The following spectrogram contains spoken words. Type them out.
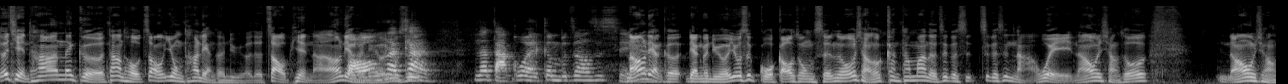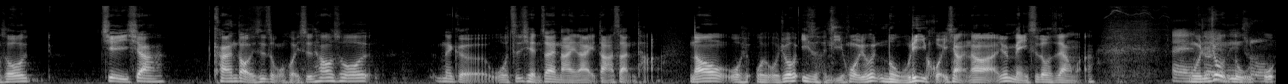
而且他那个大头照用他两个女儿的照片啊，然后两个女儿就是。哦那打过来更不知道是谁、啊。然后两个两个女儿又是国高中生，我想说，看他妈的这个是这个是哪位？然后我想说，然后我想说借一下，看看到底是怎么回事。他说那个我之前在哪里哪里搭讪他，然后我我我就一直很疑惑，我就会努力回想，你知道吗？因为每一次都是这样嘛。欸、我就就努我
